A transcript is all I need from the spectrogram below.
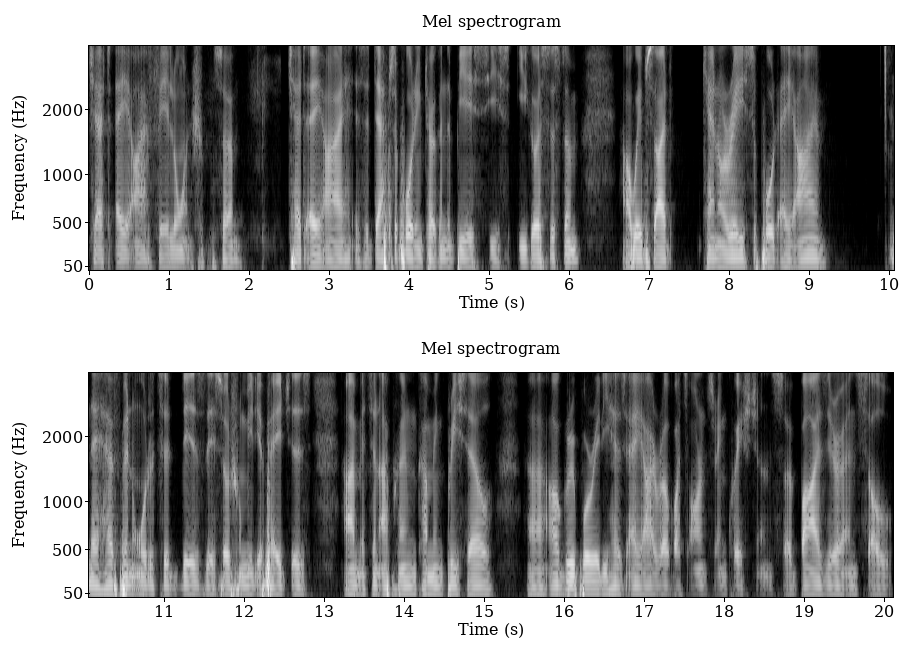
Chat AI Fair Launch. So, Chat AI is a dApp supporting token the BSC ecosystem. Our website can already support AI. They have been audited. There's their social media pages. Um, it's an up and coming pre-sale. Uh, our group already has AI robots answering questions. So buy zero and sell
